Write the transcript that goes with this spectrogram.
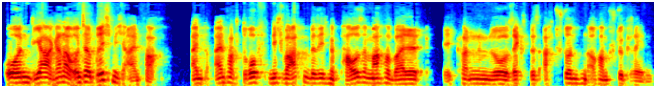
Und ja, genau, unterbrich mich einfach. Ein einfach drauf, nicht warten, bis ich eine Pause mache, weil ich kann so sechs bis acht Stunden auch am Stück reden.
